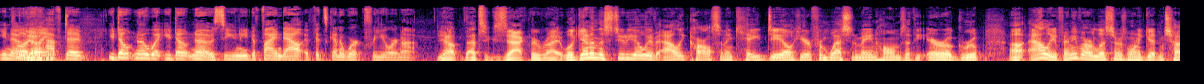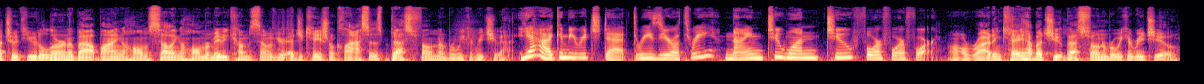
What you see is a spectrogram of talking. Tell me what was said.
You know, Totally. you have to. You don't know what you don't know, so you need to find out if it's going to work for you or not. Yep, that's exactly right. Well, again, in the studio, we have Allie Carlson and Kay Dale here from West + Main Homes at the Arrow Group. Uh, Allie, if any of our listeners want to get in touch with you to learn about buying a home, selling a home, or maybe come to some of your educational classes, best phone number we could reach you at. Yeah, I can be reached at 303 921 2444. All right, and Kay, how about you? Best phone number we could reach you?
